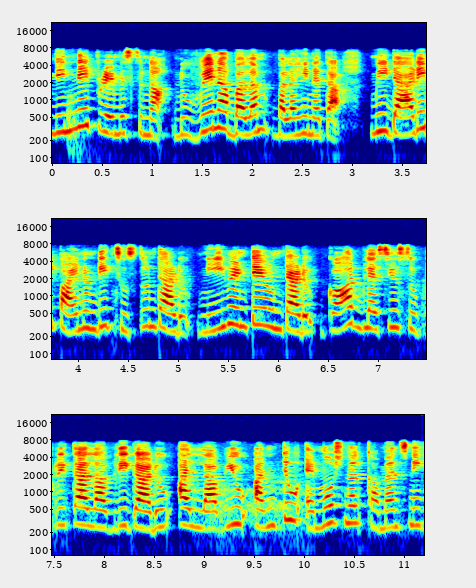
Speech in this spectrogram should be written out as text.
నిన్నే ప్రేమిస్తున్నా నువ్వే నా బలం బలహీనత. మీ డాడీ పైనుండి చూస్తుంటాడు నీ వెంటే ఉంటాడు. God bless you Supreetha lovely గారు. ఐ లవ్ యూ అంటూ ఎమోషనల్ కమెంట్స్ని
